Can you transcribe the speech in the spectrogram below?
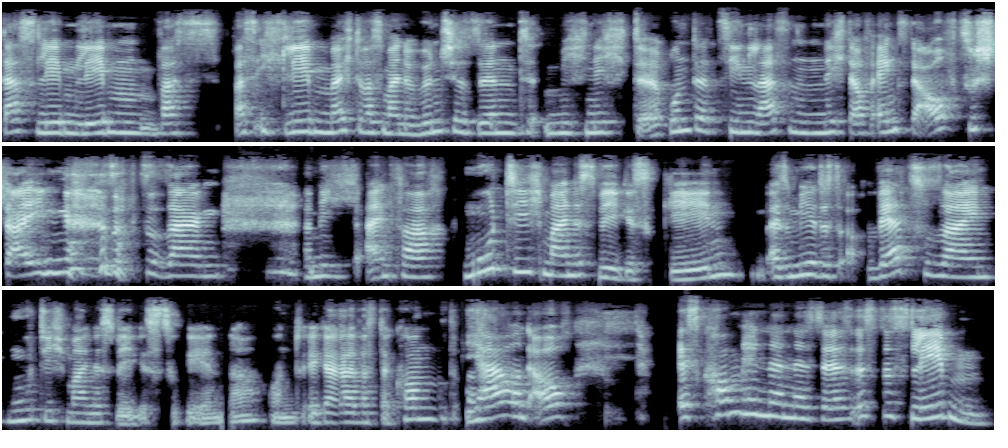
das Leben leben, was, was ich leben möchte, was meine Wünsche sind, mich nicht äh, runterziehen lassen, nicht auf Ängste aufzusteigen, sozusagen, mich einfach mutig meines Weges gehen. Also mir das wert zu sein, mutig meines Weges zu gehen. Ne? Und egal, was da kommt. Ja, und auch es kommen Hindernisse, es ist das Leben.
